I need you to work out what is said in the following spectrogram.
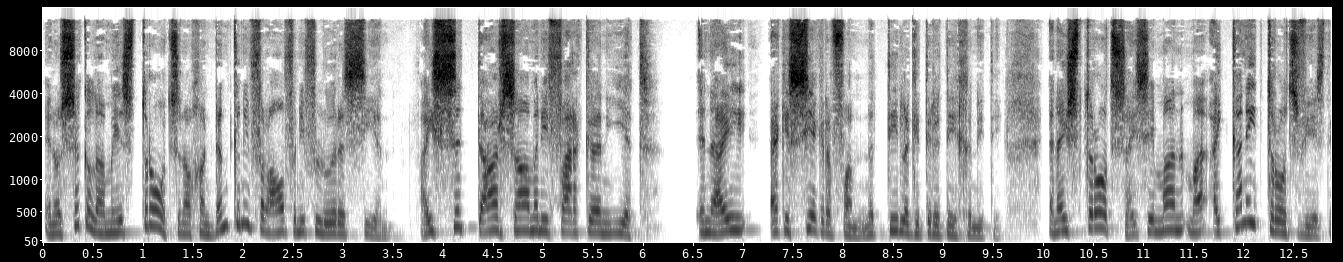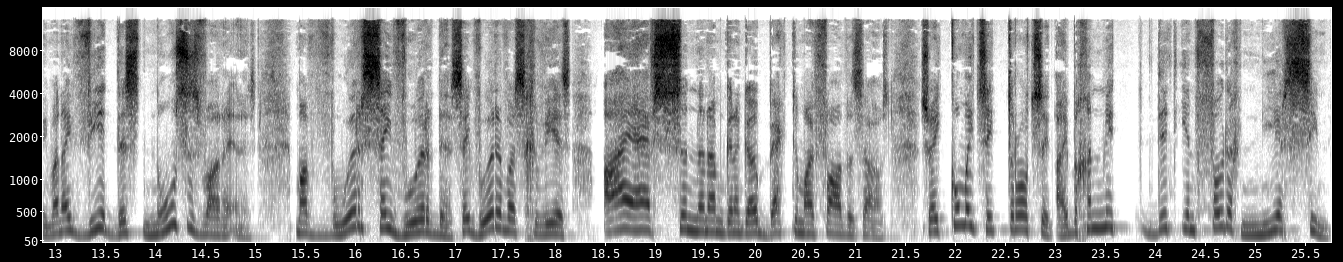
en ons sukkel daarmee is trots. En nou gaan dink aan die verhaal van die verlore seun. Hy sit daar saam met die varke en eet en hy ek is seker van natuurlik het hy dit nie geniet nie. En hy's trots. Hy sê man maar hy kan nie trots wees nie want hy weet dis nonsens waar hy in is. Maar hoor sy woorde. Sy woorde was gewees i have sinned and i'm going to go back to my father's house. So hy kom uit sy trots uit. Hy begin net dit eenvoudig neersien.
